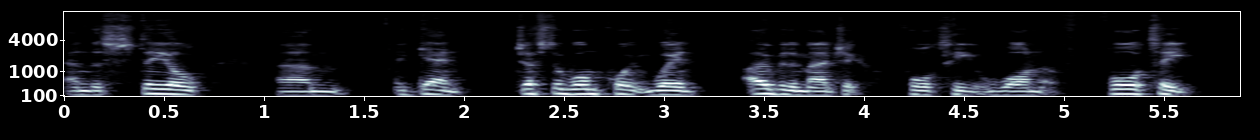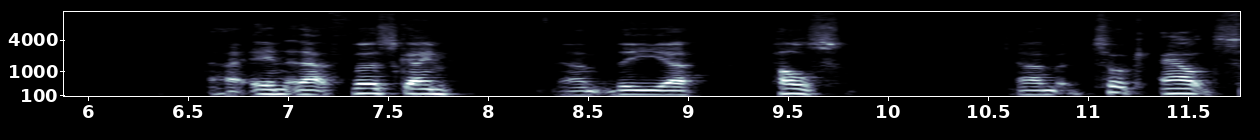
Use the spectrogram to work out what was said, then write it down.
And the Steel, um, again, just a one point win over the Magic 41 40. Uh, in that first game, um, the uh, Pulse took out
